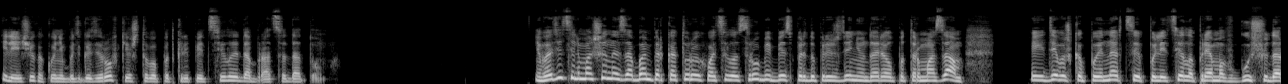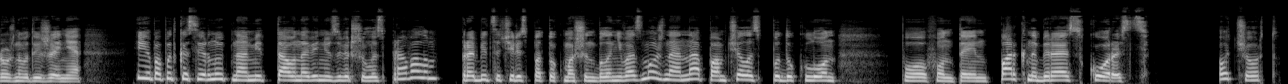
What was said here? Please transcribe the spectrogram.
или еще какой-нибудь газировки, чтобы подкрепить силы и добраться до дома. Водитель машины, за бампер которую хватило Руби, без предупреждения ударил по тормозам, и девушка по инерции полетела прямо в гущу дорожного движения. Ее попытка свернуть на Мидтаун-авеню завершилась провалом, пробиться через поток машин было невозможно, она помчалась под уклон по Фонтейн-парк, набирая скорость. О, черт!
